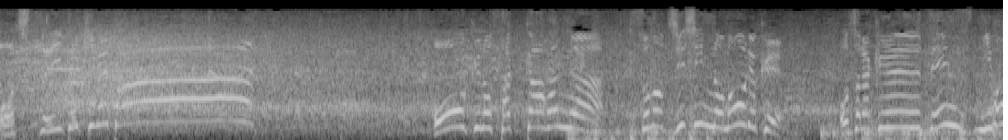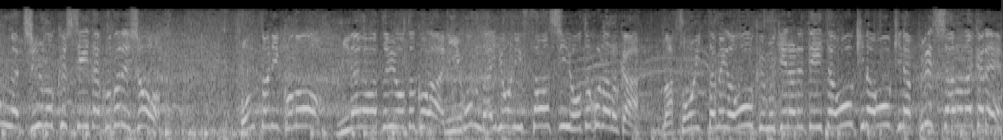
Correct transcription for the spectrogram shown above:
落ち着いて決めた。多くのサッカーファンがその自身の能力おそらく全日本が注目していたことでしょう。本当にこの皆川という男は日本代表にふさわしい男なのか、まあ、そういった目が多く向けられていた大きな大きなプレッシャーの中で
